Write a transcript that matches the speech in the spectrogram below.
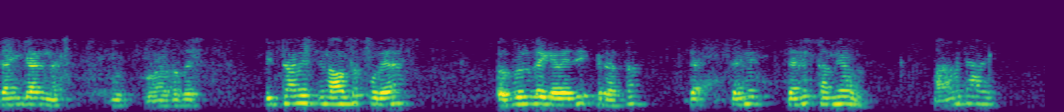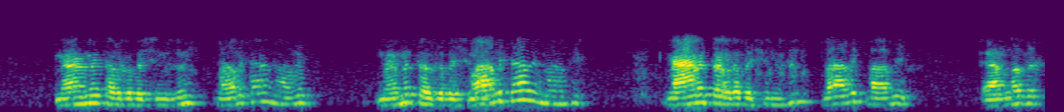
Sen gelme. Bu, bu arkadaş. Bir tanesini aldık buraya. Öbürü de gelecek birazdan. Sen, seni, seni tanıyalım. Mahmut abi. Mehmet arkadaşımızın Mahmut abi Mahmut. Mehmet arkadaşımız Mahmut abi Mahmut. Mehmet arkadaşımızın Mahmut Mahmut. e anladık.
